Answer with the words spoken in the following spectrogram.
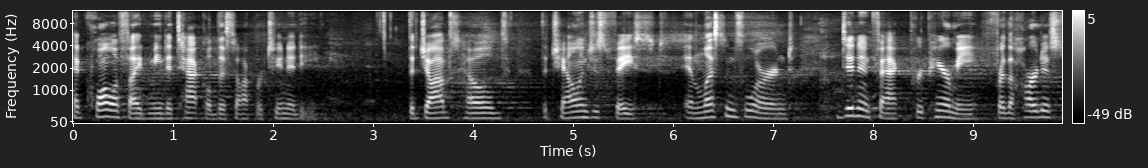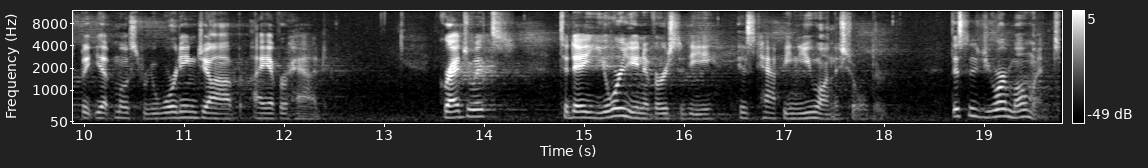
had qualified me to tackle this opportunity. The jobs held, the challenges faced, and lessons learned did in fact prepare me for the hardest but yet most rewarding job I ever had. Graduates, Today, your university is tapping you on the shoulder. This is your moment.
